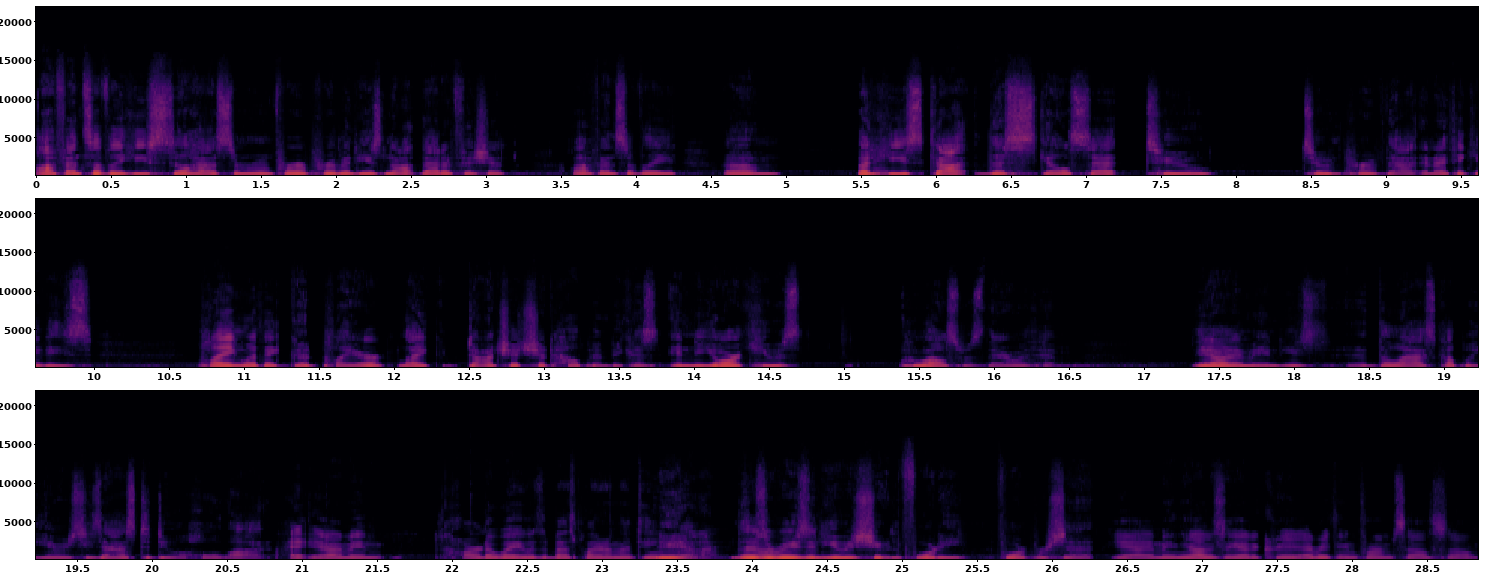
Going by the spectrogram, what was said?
Offensively, he still has some room for improvement. He's not that efficient offensively, um, but he's got the skill set to to improve that. And I think if he's playing with a good player like Doncic, should help him because in New York he was. Who else was there with him? You know what I mean? He's the last couple of years he's asked to do a whole lot. I, yeah, I mean, Hardaway was the best player on that team. Yeah, there's So- a reason he was shooting forty four percent. Yeah, I mean, he obviously had to create everything for himself. So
